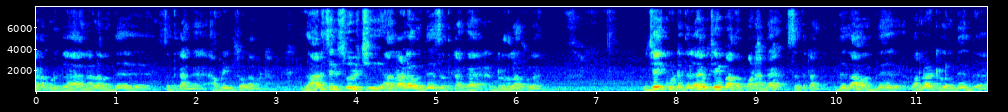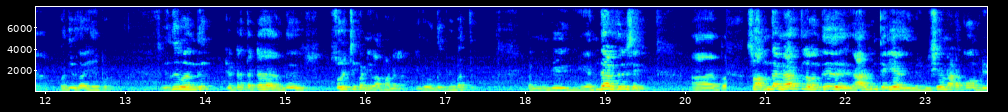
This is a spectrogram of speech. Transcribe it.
இடம் கொடுக்கல அதனால் வந்து செத்துட்டாங்க அப்படின்னு சொல்ல மாட்டாங்க. இது அரசியல் சூழ்ச்சி அதனால் வந்து செத்துட்டாங்கன்றதெல்லாம் சொல்லாது. விஜய் கூட்டத்தில் விஜய் பார்க்க போனாங்க செத்துட்டாங்க. இதுதான் வந்து வரலாற்றில் வந்து இந்த பதிவு தான் ஏற்படும். இது வந்து கிட்டத்தட்ட வந்து சூழ்ச்சி பண்ணிலாம் பண்ணலை. இது வந்து விபத்து. இப்போ நீங்கள் எந்த இடத்துலையும் சரி. இப்போ ஸோ அந்த நேரத்தில் வந்து யாருக்கும் தெரியாது. இந்த விஷயம் நடக்கும் அப்படி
